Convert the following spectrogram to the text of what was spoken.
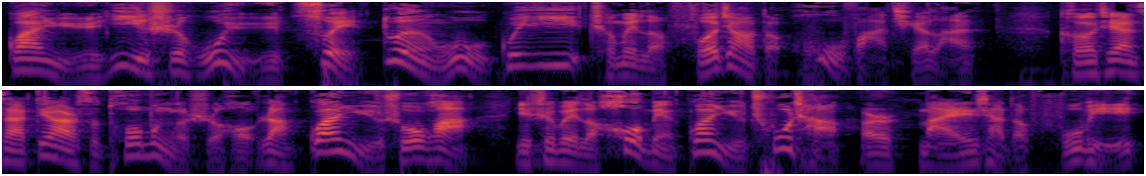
关羽一时无语，遂顿悟皈依，成为了佛教的护法伽蓝。可见，在第二次托梦的时候，让关羽说话，也是为了后面关羽出场而埋下的伏笔。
